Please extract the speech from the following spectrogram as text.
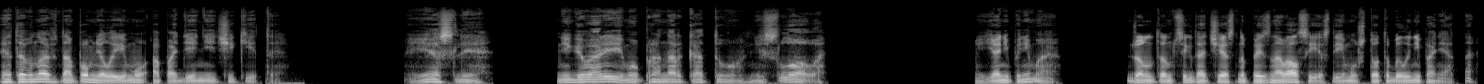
Это вновь напомнило ему о падении Чикиты. «Если не говори ему про наркоту, ни слова». «Я не понимаю». Джонатан всегда честно признавался, если ему что-то было непонятно.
